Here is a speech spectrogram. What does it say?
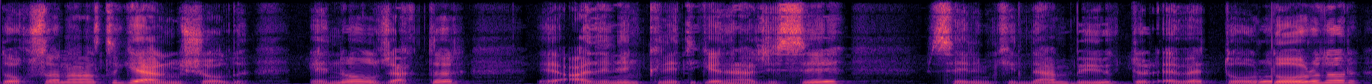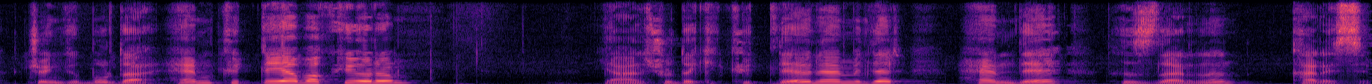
96 gelmiş oldu. E ne olacaktır? E, Ali'nin kinetik enerjisi Selim'kinden büyüktür. Evet doğru. Doğrudur. Çünkü burada hem kütleye bakıyorum. Yani şuradaki kütle önemlidir. Hem de hızlarının karesi.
